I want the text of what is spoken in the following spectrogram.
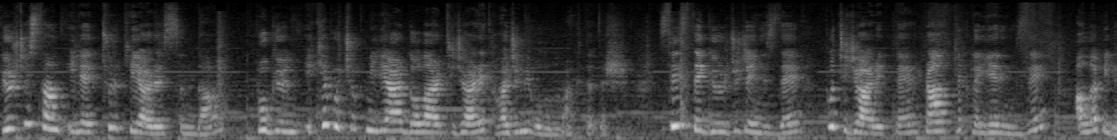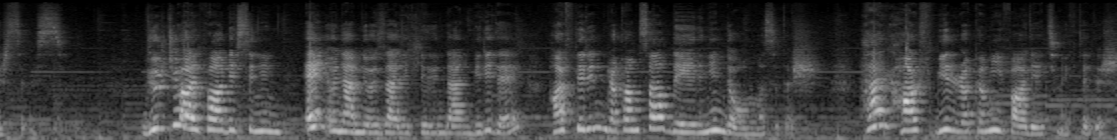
Gürcistan ile Türkiye arasında bugün 2,5 milyar dolar ticaret hacmi bulunmaktadır. Siz de Gürcücenizde bu ticarette rahatlıkla yerinizi alabilirsiniz. Gürcü alfabesinin en önemli özelliklerinden biri de harflerin rakamsal değerinin de olmasıdır. Her harf bir rakamı ifade etmektedir.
